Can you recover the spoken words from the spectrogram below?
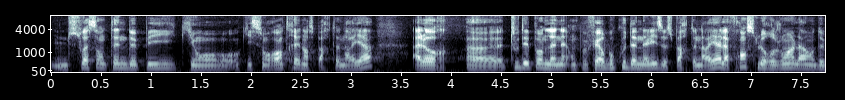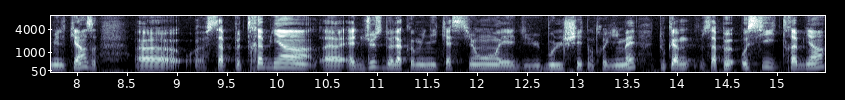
une soixantaine de pays qui, ont, qui sont rentrés dans ce partenariat. Alors, euh, tout dépend de l'analyse. On peut faire beaucoup d'analyses de ce partenariat. La France le rejoint là en 2015. Euh, ça peut très bien euh, être juste de la communication et du bullshit, entre guillemets. Tout comme ça peut aussi très bien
